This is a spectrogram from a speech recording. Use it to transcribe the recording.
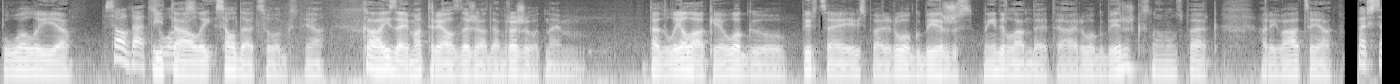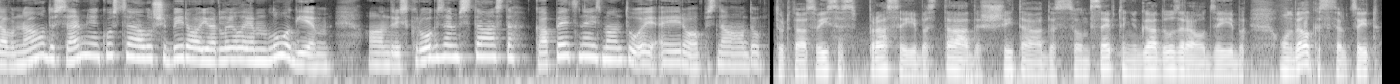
Polija, Saldēts Itālija, saldēts ogas. Jā. Kā izēja materiāls dažādām ražotnēm. Tādi lielākie ogu pircēji vispār ir ogu biržas. Nīderlandē tā ir ogu birža, kas no mums pērk arī Vācijā. Par savu naudu saimnieku uzcēluši biroju ar lieliem logiem. Andris Krogzems stāsta, kāpēc neizmantoja Eiropas naudu. Tur tās visas prasības, tādas, šitādas, un septiņu gadu uzraudzība, un vēl kas starp citu.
